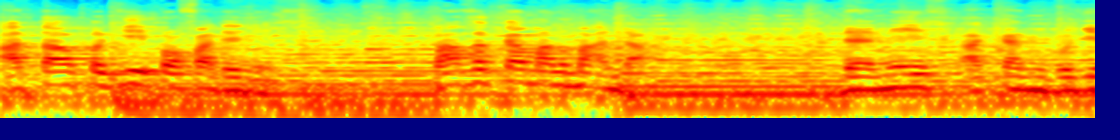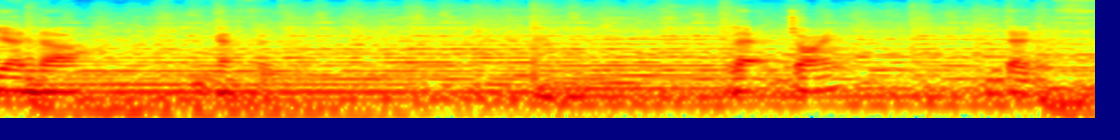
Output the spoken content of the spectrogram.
atau pergi profil Dennis. Masukkan maklumat anda. Dennis akan hubungi anda dengan segera. Let's join Dennis.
